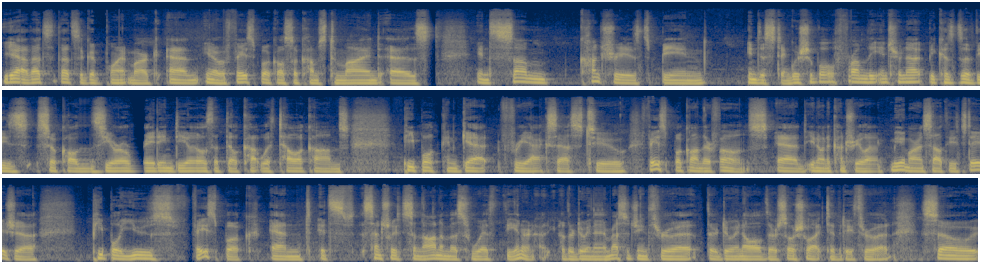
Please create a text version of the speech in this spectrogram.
Yeah, that's that's a good point, Mark. And you know, Facebook also comes to mind as in some countries being indistinguishable from the internet because of these so-called zero rating deals that they'll cut with telecoms. People can get free access to facebook on their phones. And you know in a country like myanmar in southeast asia people use facebook and it's essentially synonymous with the internet. You know they're doing their messaging through it. They're doing all of their social activity through it. So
